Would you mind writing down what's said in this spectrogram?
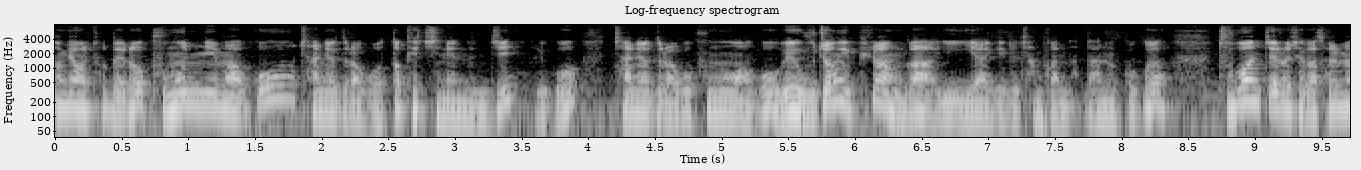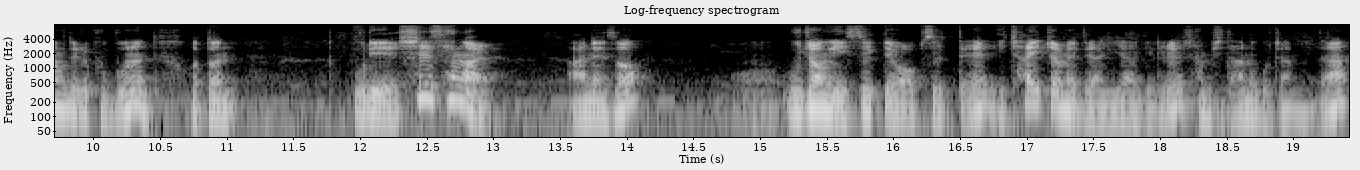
성경을 토대로 부모님하고 자녀들하고 어떻게 지냈는지 그리고 자녀들하고 부모하고 왜 우정이 필요한가 이 이야기를 잠깐 나눌 거고요. 두 번째로 제가 설명드릴 부분은 어떤 우리의 실생활 안에서 어, 우정이 있을 때와 없을 때 이 차이점에 대한 이야기를 잠시 나누고자 합니다.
